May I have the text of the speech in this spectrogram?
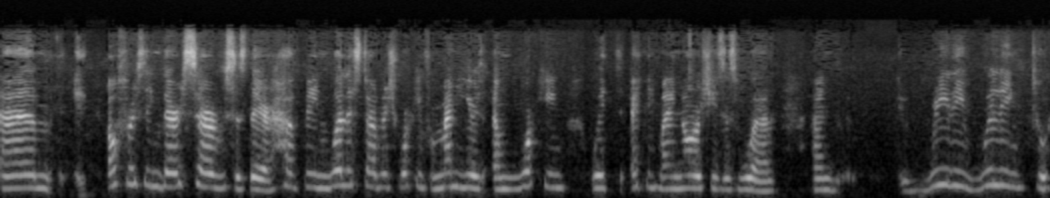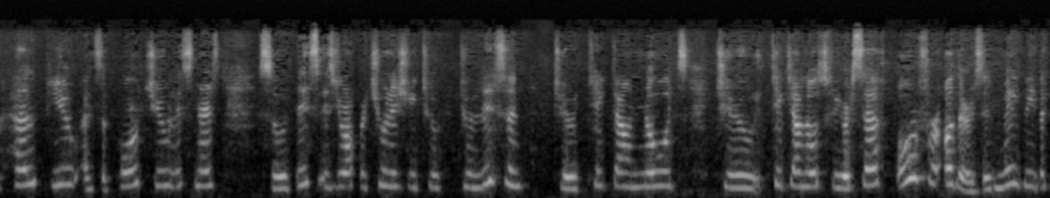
um, offering their services there have been well established, working for many years, and working with ethnic minorities as well, and really willing to help you and support you, listeners. So this is your opportunity to to listen to take down notes, to take down notes for yourself or for others. It may be that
